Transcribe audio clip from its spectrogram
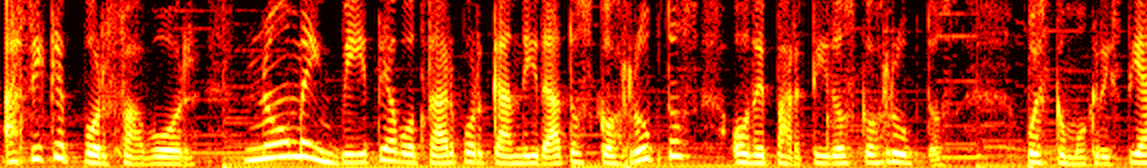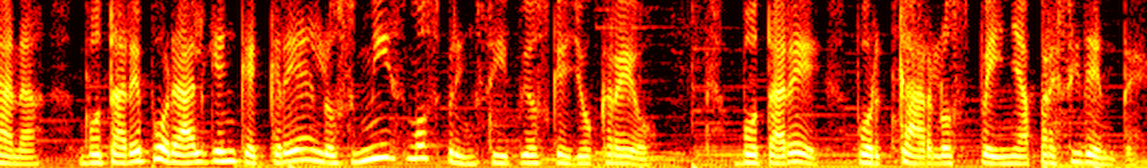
Así que por favor, no me invite a votar por candidatos corruptos o de partidos corruptos, pues como cristiana, votaré por alguien que cree en los mismos principios que yo creo. Votaré por Carlos Peña, presidente.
